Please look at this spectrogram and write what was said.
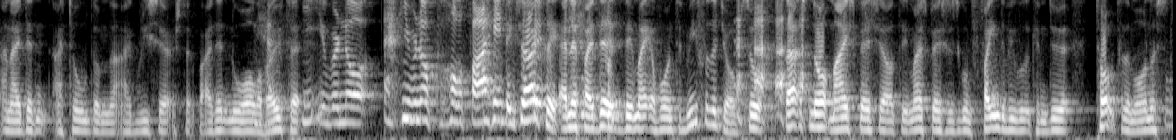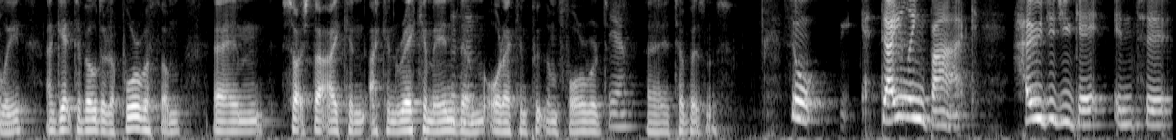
and I didn't. I told them that I'd researched it, but I didn't know all about it. You, were not you were not qualified. Exactly, and if I did, they might have wanted me for the job. So that's not my specialty. My specialty is go and find the people that can do it, talk to them honestly, and get to build a rapport with them, um, such that I can I can recommend them or I can put them forward Yeah. uh, to business. So, dialing back, how did you get into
